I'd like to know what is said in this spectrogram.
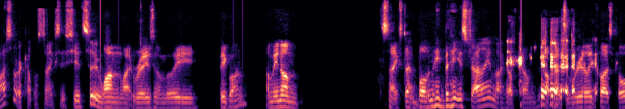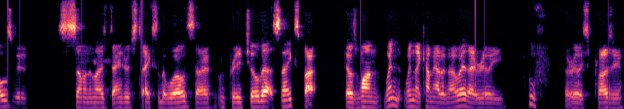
I saw a couple of snakes this year too. One like reasonably big one. I mean, I'm snakes don't bother me being Australian. Like I've come, I've had some really close calls with some of the most dangerous snakes in the world, so I'm pretty chilled out snakes. But there was one when when they come out of nowhere, they really, oof, they really surprise you.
